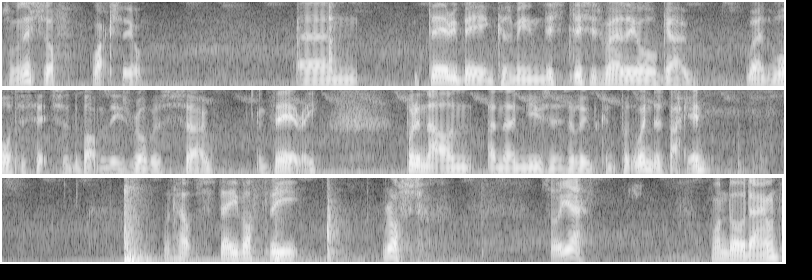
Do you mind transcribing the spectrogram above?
some of this stuff, wax seal. Um, theory being, because I mean, this this is where they all go, where the water sits at the bottom of these rubbers. So, in theory, putting that on and then using it as a lubricant to put the windows back in would help stave off the rust. So yeah, one door down.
